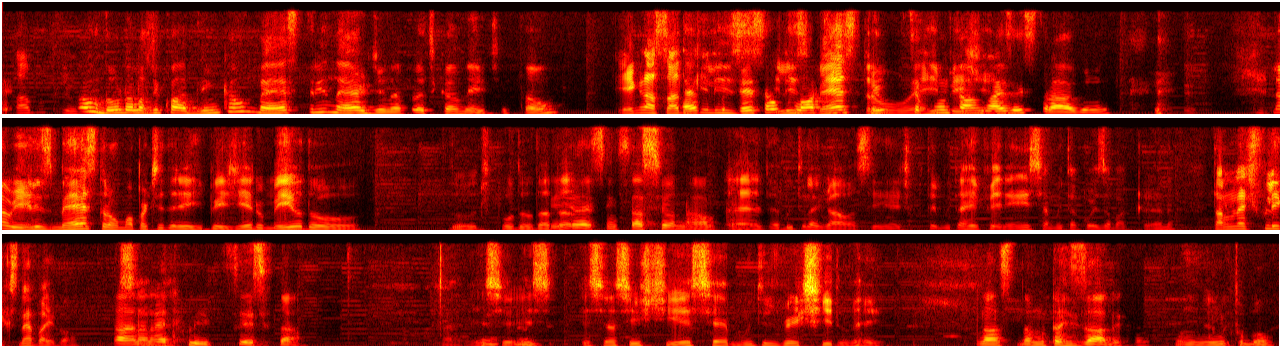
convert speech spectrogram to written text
é o dono da loja de quadrinhos, que é um mestre nerd, né? Praticamente. Então, E é engraçado que eles, é o eles do mestram se contar mais é estrago, né? Não, e eles mestram uma partida de RPG no meio do. do tipo, do, da, da- É sensacional, cara. É, é muito legal, assim. é, tipo, tem muita referência, muita coisa bacana. Tá no Netflix, né, Barrigol? Tá na Sim. Netflix, esse tá. É, esse, Uhum. esse, esse eu assisti, esse é muito divertido, velho. Nossa, dá muita risada, cara. Muito bom.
